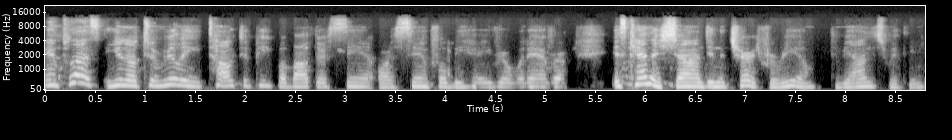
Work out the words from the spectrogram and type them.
And plus, you know, to really talk to people about their sin or sinful behavior or whatever, it's kind of shunned in the church for real, to be honest with you.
